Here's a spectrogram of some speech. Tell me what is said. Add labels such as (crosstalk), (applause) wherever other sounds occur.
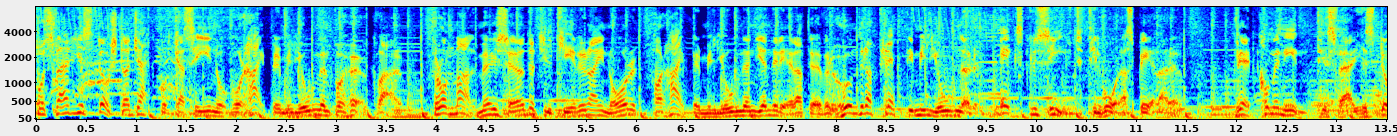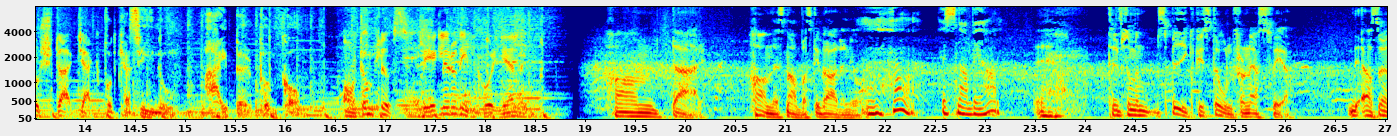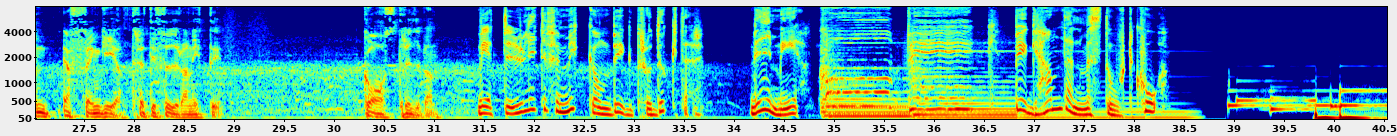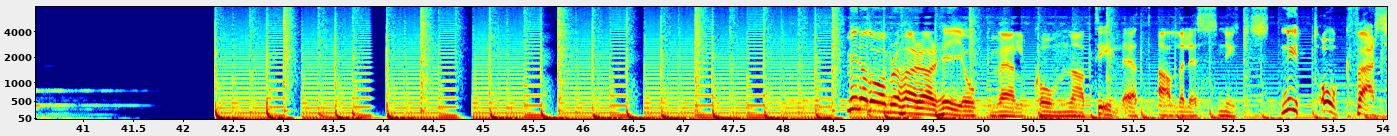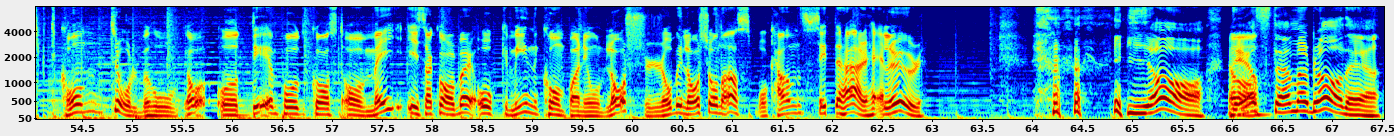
På Sveriges största jackpot-kasino går hypermiljonen på högvarv. Från Malmö i söder till Kiruna i norr har hypermiljonen genererat över 130 miljoner exklusivt till våra spelare. Välkommen in till Sveriges största jackpot-kasino, hyper.com. 18 plus, regler och villkor gäller. Han där, han är snabbast i världen jo. Aha, hur snabb är han? Typ som en spikpistol från SV. Alltså en FNG 3490. Gasdriven. Vet du lite för mycket om byggprodukter? Vi är med. -bygg. Bygghandeln med stort K. Mina damer och herrar, hej och välkomna till ett alldeles nytt, nytt och färskt kontrollbehov. Ja, och det är en podcast av mig, Isak Wahlberg och min kompanjon Lars Robin Larsson Asp och han sitter här, eller hur? (laughs) ja, det Ja. stämmer bra det.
